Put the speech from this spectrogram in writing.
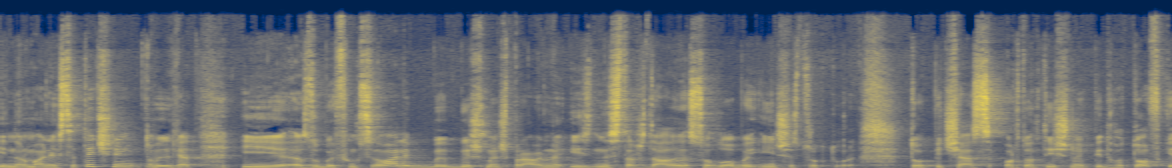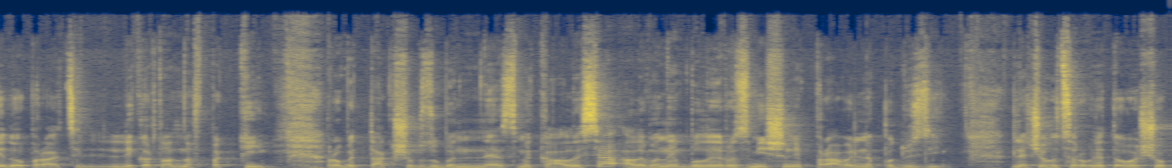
і нормальний естетичний вигляд, і зуби функціонували більш-менш правильно, і не страждали суглоби і інші структури. То під час ортодонтичної підготовки до операції лікар навпаки робить так, щоб зуби не змикалися, але вони були розміщені правильно по дузі. Для чого це робить? Для того, щоб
